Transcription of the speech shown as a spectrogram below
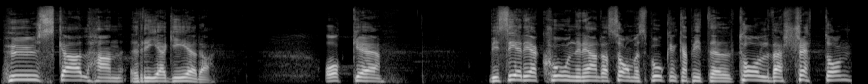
Hur skall han reagera? Och eh, vi ser reaktionen i andra Samuelsboken kapitel 12, vers 13.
